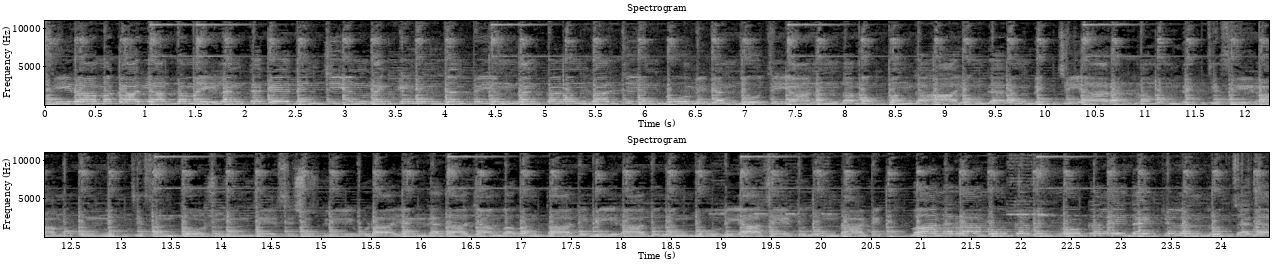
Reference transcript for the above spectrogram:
శ్రీరామ కార్యార్థమై లంక శ్రీరాముకున్నిచ్చి సంతోషునం చేసి సుగ్రీవుడా సుగ్రీవుడాయంగదా జాంబవంతాది వీరాదులంగూడి ఆ సేతువున్ దాటి వానరామూక వెన్నూకలై దైత్యులందుంచగా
